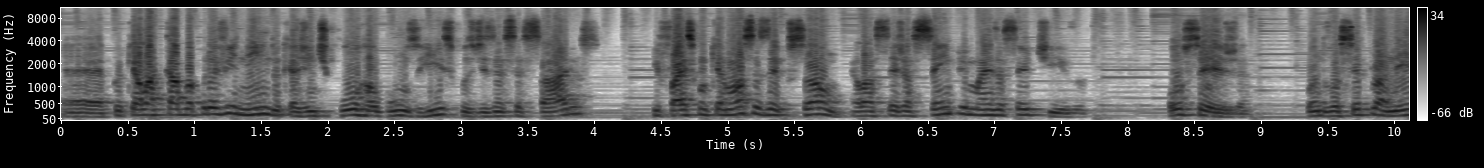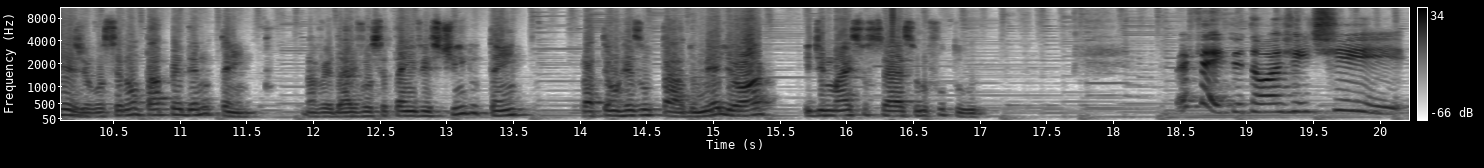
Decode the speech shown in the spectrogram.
é, porque ela acaba prevenindo que a gente corra alguns riscos desnecessários e faz com que a nossa execução ela seja sempre mais assertiva. Ou seja, quando você planeja, você não está perdendo tempo. Na verdade, você está investindo tempo para ter um resultado melhor e de mais sucesso no futuro. Perfeito. Então a gente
